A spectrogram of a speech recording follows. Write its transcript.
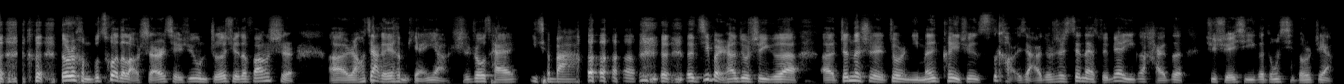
都是很不错的老师，而且是用哲学的方式啊，然后价格也很便宜啊，十周才一千八，基本上就是一个呃，真的是就是你们可以去思考一下啊，就是现在随便一个孩子去学习一个东西都是这样。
